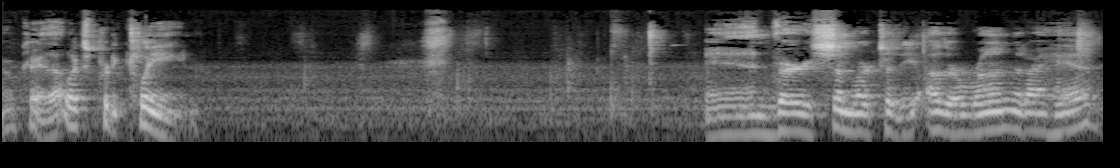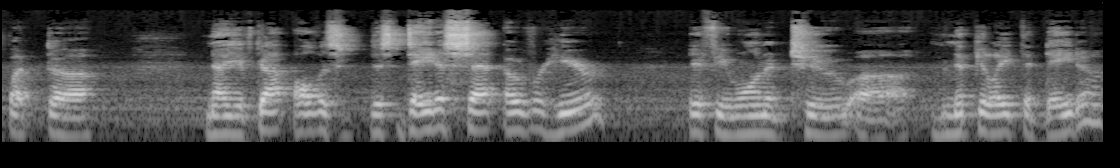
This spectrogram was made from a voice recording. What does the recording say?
Okay, that looks pretty clean. and very similar to the other run that I had. But uh, now you've got all this this data set over here. If you wanted to uh, manipulate the data,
